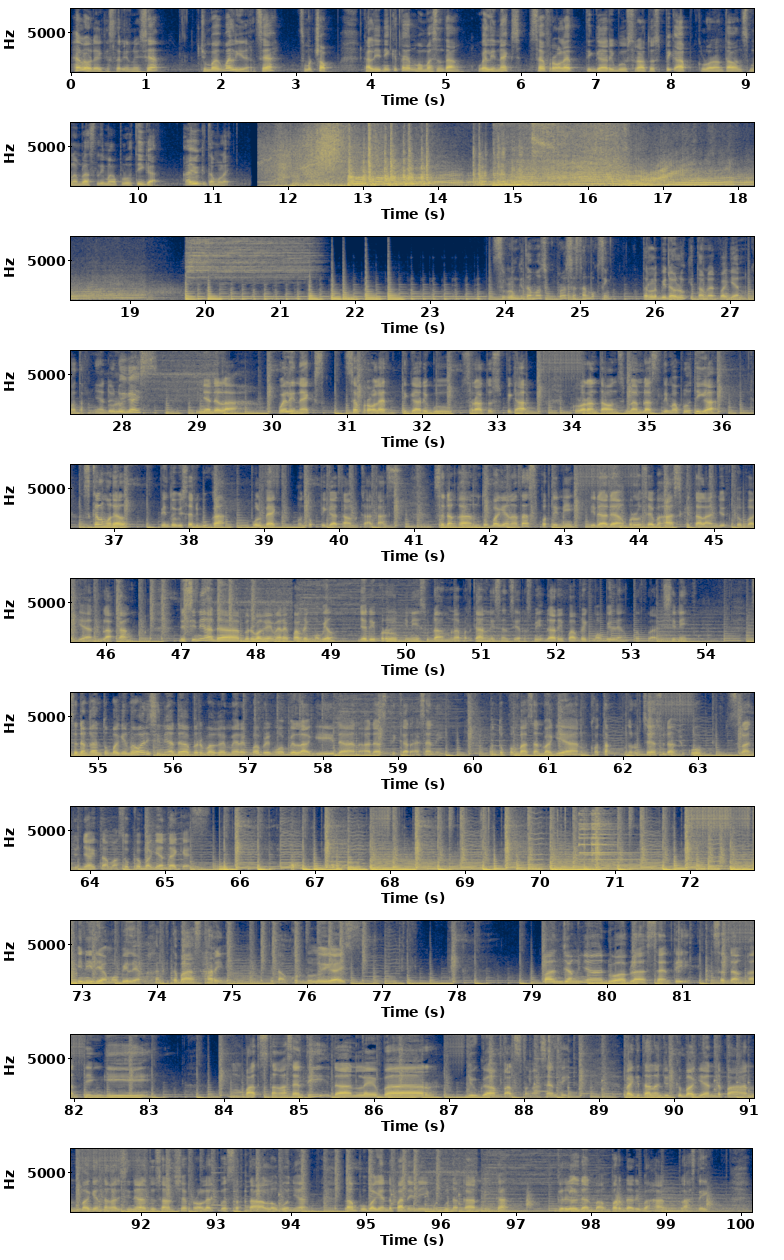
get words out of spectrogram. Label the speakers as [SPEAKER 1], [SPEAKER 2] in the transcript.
[SPEAKER 1] Halo Diecaster Indonesia, jumpa kembali dengan saya, Smooth Shop. Kali ini kita akan membahas tentang Welly Next Chevrolet 3100 pickup keluaran tahun 1953. Ayo kita mulai. Sebelum kita masuk ke proses unboxing, terlebih dahulu kita melihat bagian kotaknya dulu guys. Ini adalah Welly Next Chevrolet 3100 pickup keluaran tahun 1953. Skala model, pintu bisa dibuka, pullback untuk 3 tahun ke atas. Sedangkan untuk bagian atas seperti ini, tidak ada yang perlu saya bahas, kita lanjut ke bagian belakang. Di sini ada berbagai merek pabrik mobil, jadi produk ini sudah mendapatkan lisensi resmi dari pabrik mobil yang tertera di sini. Sedangkan untuk bagian bawah di sini ada berbagai merek pabrik mobil lagi dan ada stiker SNI. Untuk pembahasan bagian kotak menurut saya sudah cukup. Selanjutnya kita masuk ke bagian diecast. Ini dia mobil yang akan kita bahas hari ini. Kita ukur dulu ya guys. Panjangnya 12 cm, sedangkan tinggi 4,5 cm dan lebar juga 4,5 cm. Baik kita lanjut ke bagian depan. Bagian tengah di sini ada tulisan Chevrolet beserta logonya. Lampu bagian depan ini menggunakan mika, grill dan bumper dari bahan plastik.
